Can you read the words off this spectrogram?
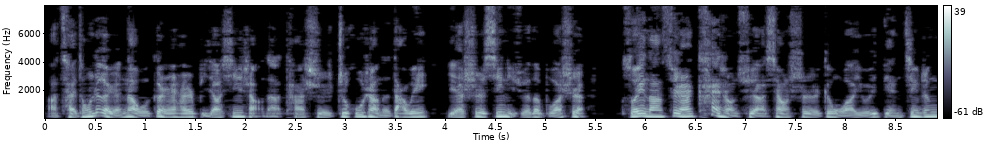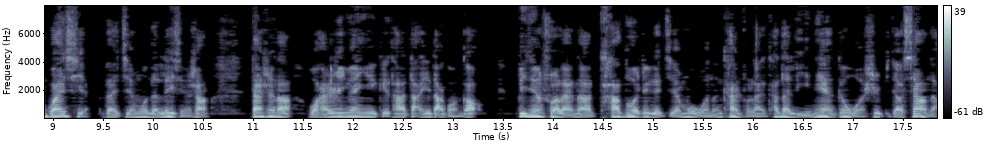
啊。彩童这个人呢，我个人还是比较欣赏的，他是知乎上的大 V，也是心理学的博士，所以呢，虽然看上去啊像是跟我有一点竞争关系在节目的类型上，但是呢，我还是愿意给他打一打广告。毕竟说来呢，他做这个节目，我能看出来他的理念跟我是比较像的。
